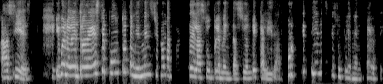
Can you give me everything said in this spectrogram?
Así es. Y bueno, dentro de este punto también menciono la parte de la suplementación de calidad. ¿Por qué tienes que suplementarte?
